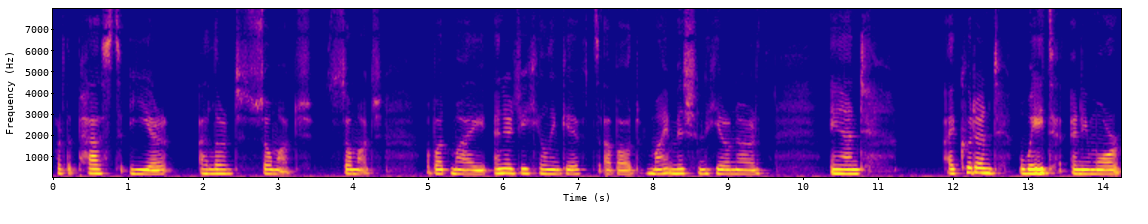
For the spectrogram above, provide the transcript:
for the past year. I learned so much, so much about my energy healing gifts, about my mission here on earth, and I couldn't wait anymore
